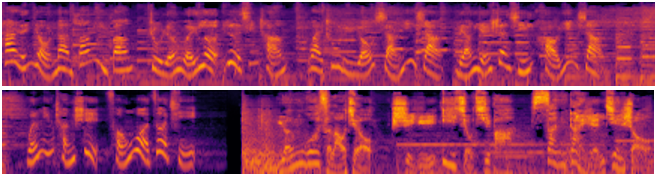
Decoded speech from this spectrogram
他人有难帮一帮，助人为乐热心肠，外出旅游想一想，良言善行好印象。文明城市从我做起。圆窝子老酒始于一九七八，三代人坚守，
